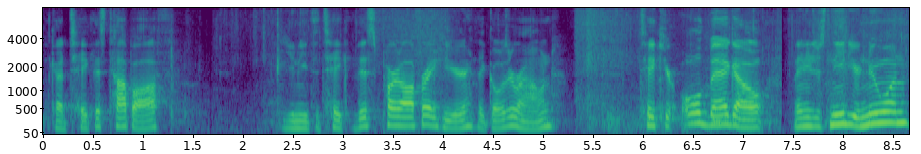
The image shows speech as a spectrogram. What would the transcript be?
you gotta take this top off. You need to take this part off right here that goes around. Take your old bag out. Then you just need your new one.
